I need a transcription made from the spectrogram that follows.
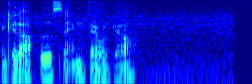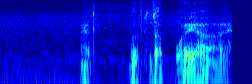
And get off of the thing. There we go. I had to lift it up way high.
